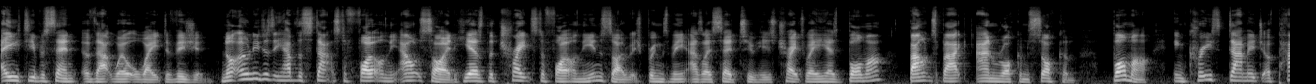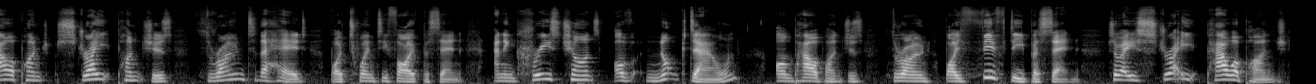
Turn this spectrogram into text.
80% of that welterweight division. Not only does he have the stats to fight on the outside, he has the traits to fight on the inside, which brings me, as I said, to his traits, where he has Bomber, Bounce Back, and Rock'em Sock'em. Bomber, increased damage of power punch straight punches thrown to the head by 25%, and increased chance of knockdown on power punches thrown by 50%. So a straight power punch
